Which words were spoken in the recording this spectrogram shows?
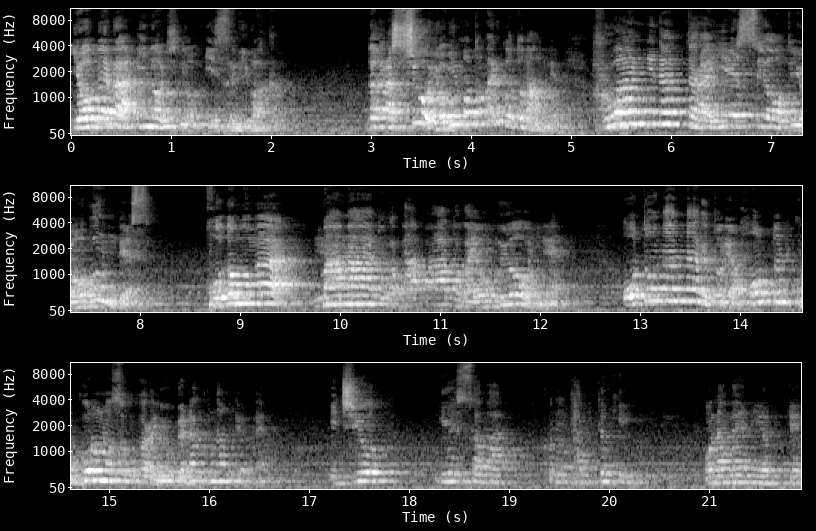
呼べば命の泉枠だから主を呼び求めることなんだよ。不安になったらイエスよって呼ぶんです。子供がママとかパパとか呼ぶようにね。大人になるとね本当に心の底から呼べなくなるんだよね。一応イエス様このたっときお名前によって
